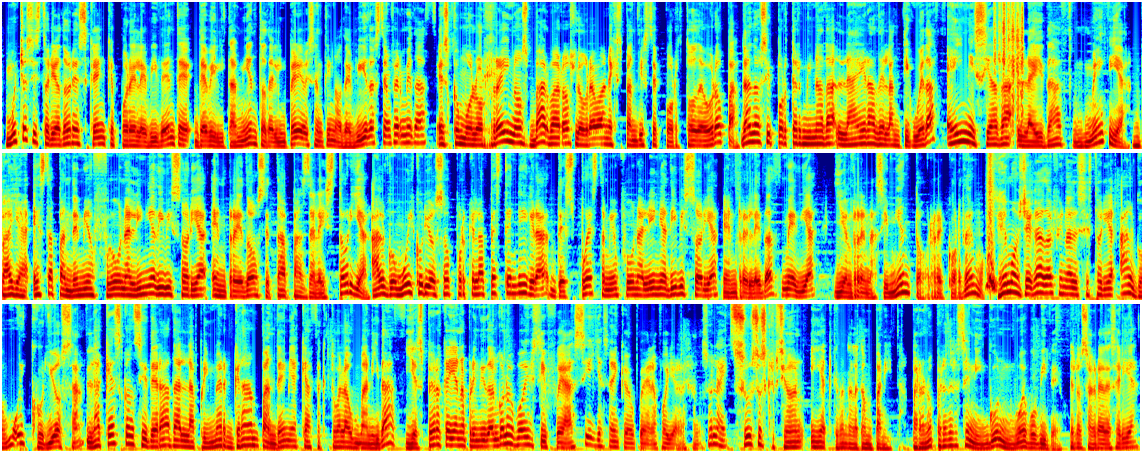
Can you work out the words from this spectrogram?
Muchos historiadores creen que por el evidente debilitamiento del imperio bizantino debido a esta enfermedad, es como los reinos bárbaros lograban expandirse por toda Europa, dando así por terminada la era de la antigüedad e iniciada la Edad Media. Vaya, esta pandemia fue una línea divisoria entre dos etapas de la historia, algo muy curioso porque la peste negra después también fue una línea divisoria entre la Edad Media y el Renacimiento, recordemos. Hemos llegado al final de esta historia algo muy curiosa, la que es considerada la primer gran pandemia que afectó a la humanidad. Y espero que hayan aprendido algo nuevo y si fue así, ya saben que me pueden apoyar dejando su like, su suscripción y activando la campanita para no perderse ningún nuevo video. Se los agradecería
